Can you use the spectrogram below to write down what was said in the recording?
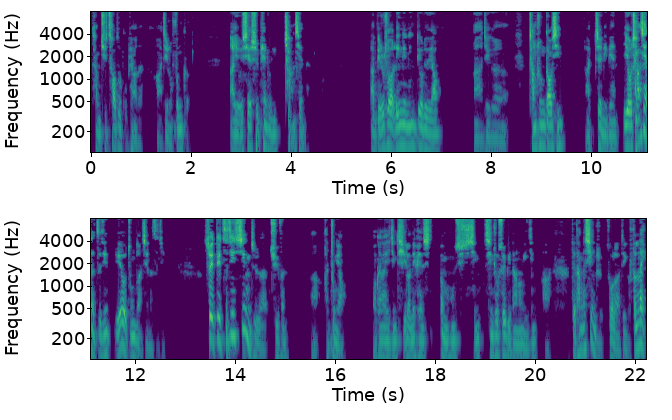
他们去操作股票的啊这种风格啊，有一些是偏重于长线的啊，比如说零零零六六幺啊，这个。长春高新啊，这里边有长线的资金，也有中短线的资金，所以对资金性质的区分啊很重要。我刚才已经提了那篇《半亩红星星球随笔》当中已经啊对他们的性质做了这个分类。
